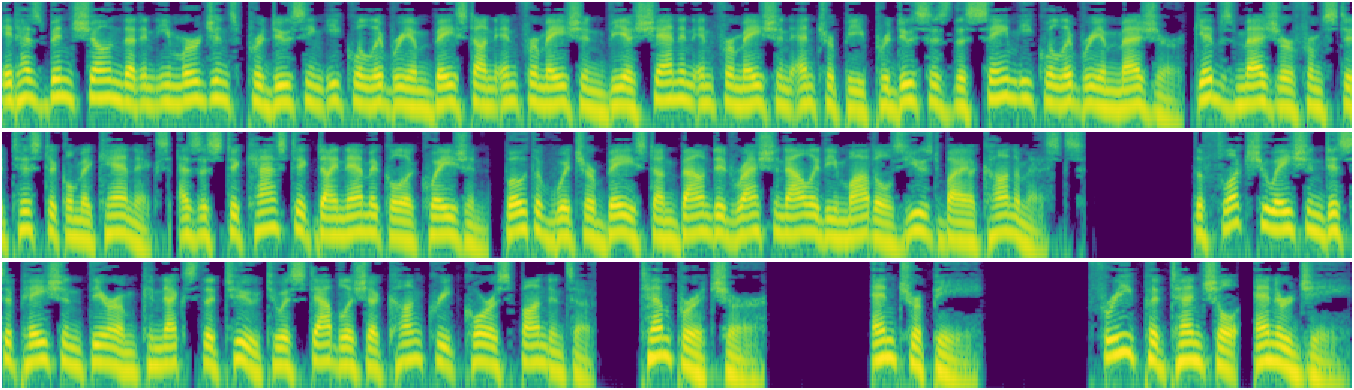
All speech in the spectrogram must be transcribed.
it has been shown that an emergence-producing equilibrium based on information via Shannon information entropy produces the same equilibrium measure Gibbs measure from statistical mechanics as a stochastic dynamical equation, both of which are based on bounded rationality models used by economists. The fluctuation dissipation theorem connects the two to establish a concrete correspondence of temperature, entropy, free potential, energy,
